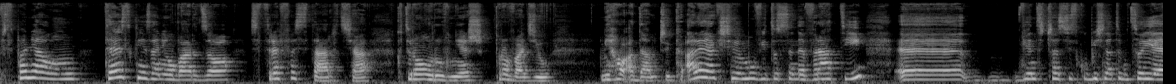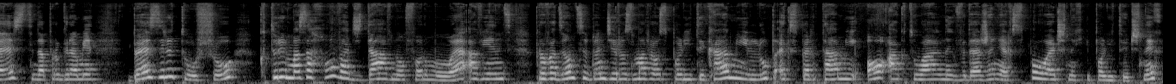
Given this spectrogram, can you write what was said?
wspaniałą, tęsknię za nią bardzo, strefę starcia, którą również prowadził Michał Adamczyk, ale jak się mówi to Senevrati, e, więc trzeba się skupić na tym, co jest na programie bez retuszu, który ma zachować dawną formułę, a więc prowadzący będzie rozmawiał z politykami lub ekspertami o aktualnych wydarzeniach społecznych i politycznych.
